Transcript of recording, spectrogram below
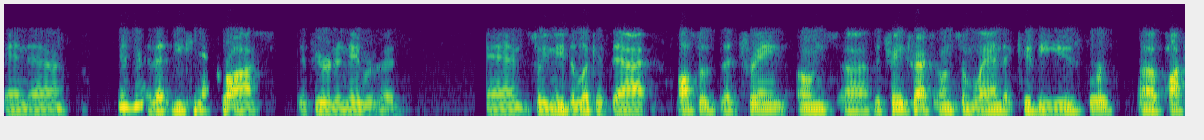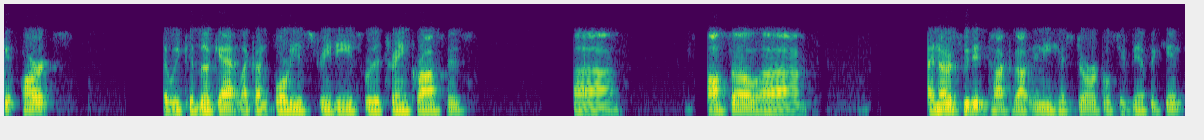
and uh, mm-hmm. that you can't cross if you're in a neighborhood. And so you need to look at that. Also, the train owns, uh, the train tracks own some land that could be used for uh, pocket parks that we could look at, like on 40th Street East where the train crosses. Uh, also, uh, I noticed we didn't talk about any historical significance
